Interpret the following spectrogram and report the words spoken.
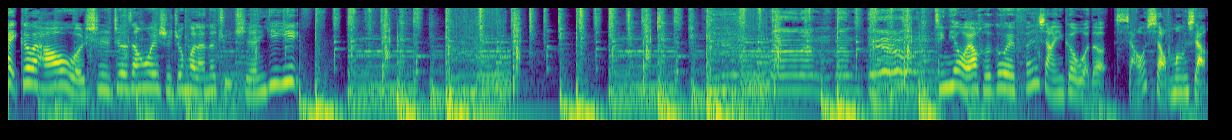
嗨，各位好，我是浙江卫视中国蓝的主持人依依。今天我要和各位分享一个我的小小梦想。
